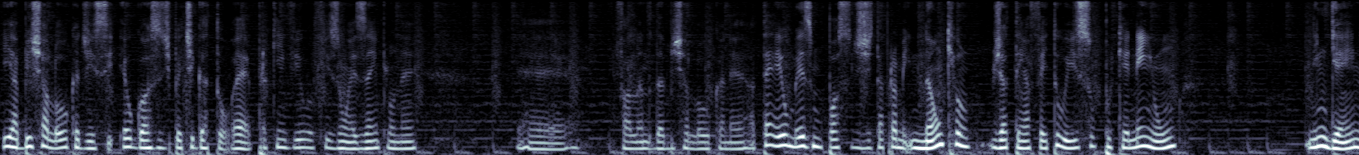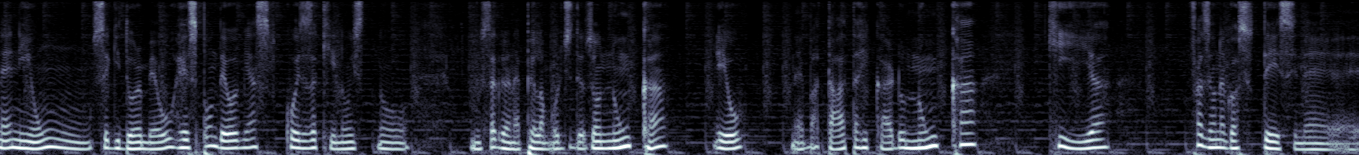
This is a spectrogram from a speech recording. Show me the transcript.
E a bicha louca disse: Eu gosto de petit gâteau. É, pra quem viu, eu fiz um exemplo, né? É, falando da bicha louca, né? Até eu mesmo posso digitar pra mim. Não que eu já tenha feito isso, porque nenhum. Ninguém, né? Nenhum seguidor meu respondeu as minhas coisas aqui no, no, no Instagram, né? Pelo amor de Deus. Eu nunca. Eu, né? Batata, Ricardo, nunca que ia fazer um negócio desse, né? É,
